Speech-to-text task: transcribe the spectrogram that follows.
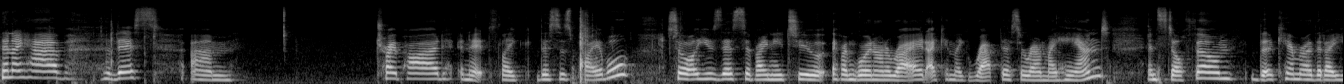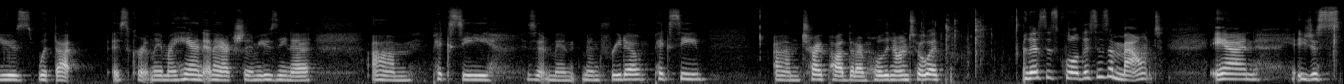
Then I have this um, tripod and it's like this is pliable so I'll use this if I need to if I'm going on a ride I can like wrap this around my hand and still film the camera that I use with that is currently in my hand and I actually am using a um, Pixie is it Man Manfrotto Pixie um, tripod that I'm holding onto it with. This is cool. This is a mount and you just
